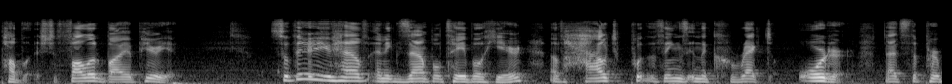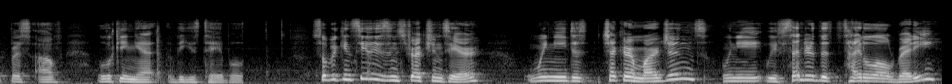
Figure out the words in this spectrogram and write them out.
published, followed by a period. So there you have an example table here of how to put the things in the correct order. That's the purpose of looking at these tables. So we can see these instructions here. We need to check our margins. We need, we've centered the title already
